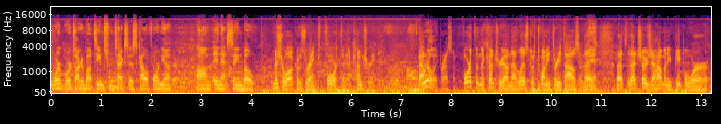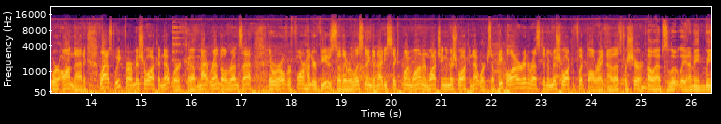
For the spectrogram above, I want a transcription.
we're, we're talking about teams from Texas, California, um, in that same boat. Mishawaka was ranked fourth in the country. That was Really? impressive. Fourth in the country on that list with 23,000. That's, that's that shows you how many people were were on that. Last week for our Mishawaka network, uh, Matt Rendell runs that. There were over 400 views, so they were listening to 96.1 and watching the Mishawaka network. So people are interested in Mishawaka football right now. That's for sure. Oh, absolutely. And I mean, we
